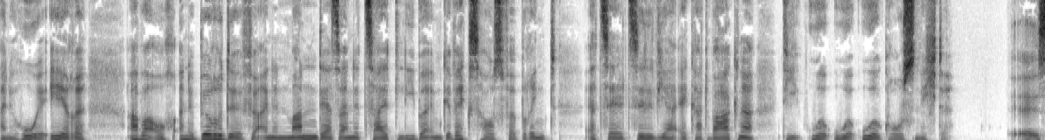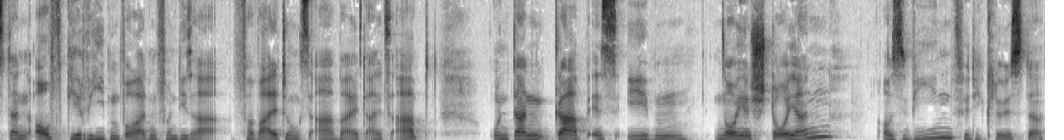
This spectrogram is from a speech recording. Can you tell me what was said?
eine hohe Ehre, aber auch eine Bürde für einen Mann, der seine Zeit lieber im Gewächshaus verbringt, erzählt Silvia Eckert-Wagner, die Ur-Ur-Urgroßnichte. Er ist dann aufgerieben worden von dieser Verwaltungsarbeit als Abt Und dann gab es eben neue Steuern aus Wien für die Klöster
